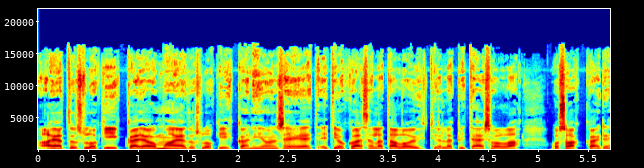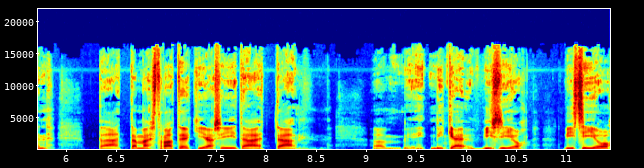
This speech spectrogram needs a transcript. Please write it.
ajatuslogiikka ja oma ajatuslogiikkani on se, että, että jokaisella taloyhtiöllä pitäisi olla osakkaiden päättämä strategia siitä, että mikä visio visio,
